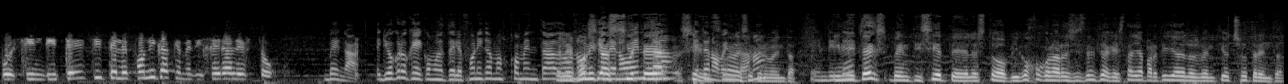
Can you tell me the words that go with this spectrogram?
pues Inditex y Telefónica que me dijera el stock. Venga, yo creo que como Telefónica hemos comentado, Telefónica ¿no? 790, 7, 790, ¿no? 790. Inditex. Inditex 27 el stop y cojo con la resistencia que está ya a partilla de los 28.30.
